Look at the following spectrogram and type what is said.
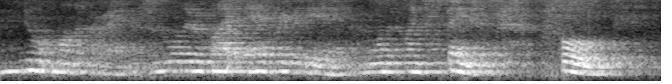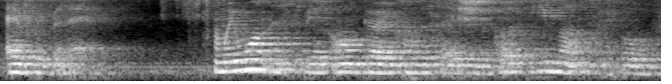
We're not monogramming, so we want to invite everybody in. We want to find space for everybody. And we want this to be an ongoing conversation. We've got a few months before,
